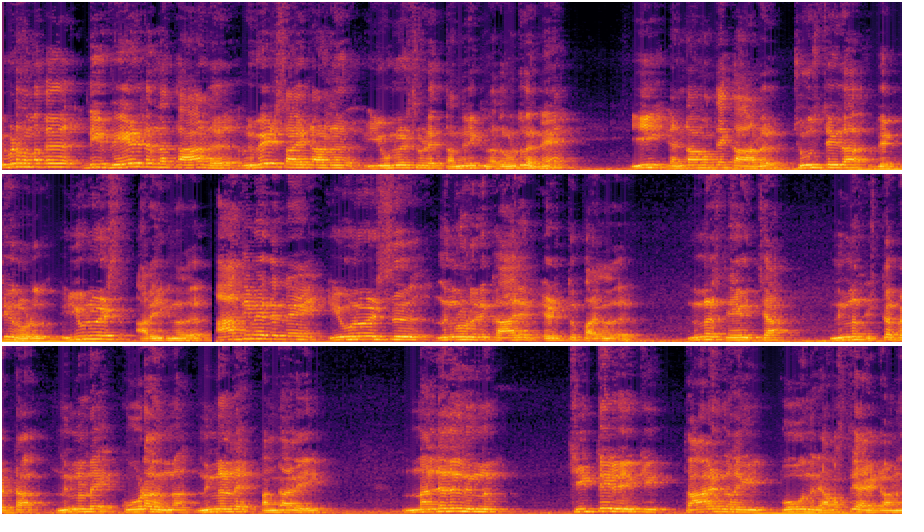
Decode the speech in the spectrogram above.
ഇവിടെ നമുക്ക് ദി വേൾഡ് എന്ന കാർഡ് റിവേഴ്സ് ആയിട്ടാണ് യൂണിവേഴ്സ് ഇവിടെ തന്നിരിക്കുന്നത്. അതുകൊണ്ട് തന്നെ ഈ രണ്ടാമത്തെ കാർഡ് ചൂസ് ചെയ്ത വ്യക്തികളോട് യൂണിവേഴ്സ് അറിയിക്കുന്നത്. ആദ്യമേ തന്നെ യൂണിവേഴ്സ് നിങ്ങളോടൊരു കാര്യം എടുത്തു പറയുന്നത് നിങ്ങൾ സ്നേഹിച്ച നിങ്ങൾ ഇഷ്ടപ്പെട്ട നിങ്ങളുടെ കൂടെ നിന്ന നിങ്ങളുടെ പങ്കാളി നല്ലതിൽ നിന്നും ചീത്തയിലേക്ക് താഴ്ന്നിറങ്ങി പോകുന്ന ഒരു അവസ്ഥയായിട്ടാണ്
